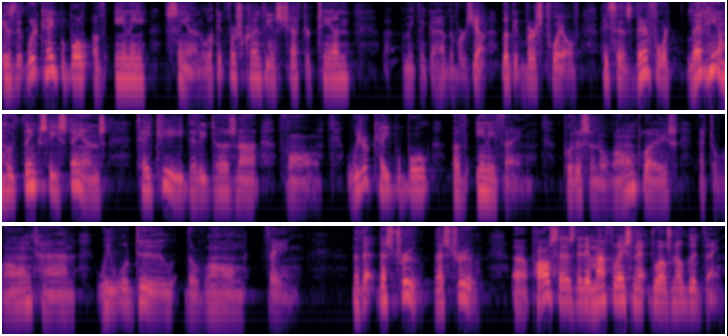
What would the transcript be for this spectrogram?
is that we're capable of any sin. Look at 1 Corinthians chapter 10. Uh, let me think I have the verse. Yeah, look at verse 12. He says, Therefore, let him who thinks he stands take heed that he does not fall. We're capable of anything. Put us in the wrong place at the wrong time, we will do the wrong thing. Now, that, that's true. That's true. Uh, Paul says that in my flesh dwells no good thing.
